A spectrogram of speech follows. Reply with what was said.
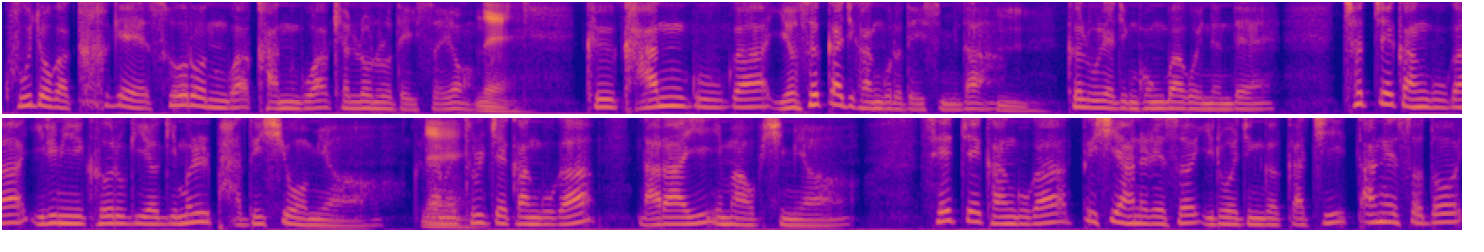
구조가 크게 서론과 간구와 결론으로 돼 있어요. 네. 그 간구가 여섯 가지 간구로 돼 있습니다. 음, 그걸 우리가 지금 공부하고 있는데 첫째 간구가 이름이 거룩이 여김을 받으시오며 그다음에 네. 둘째 간구가 나라의 임하옵시며 셋째 간구가 뜻이 하늘에서 이루어진 것 같이 땅에서도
